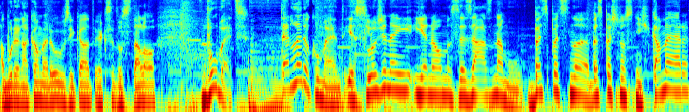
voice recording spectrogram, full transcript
a bude na kameru říkat, jak se to stalo. Vůbec. Tenhle dokument je složený jenom ze záznamů bezpečn- bezpečnostních kamer,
